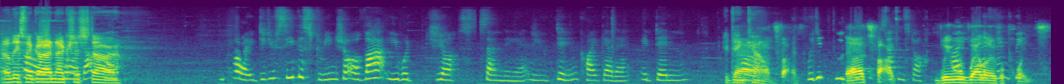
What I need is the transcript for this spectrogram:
At least we got an extra that's star. fine. Sorry, did you see the screenshot of that? You were just sending it. You didn't quite get it. It didn't. It didn't Nah, count. That's fine. We did. We That's did fine. Second star. We were I- well I over think we- points.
